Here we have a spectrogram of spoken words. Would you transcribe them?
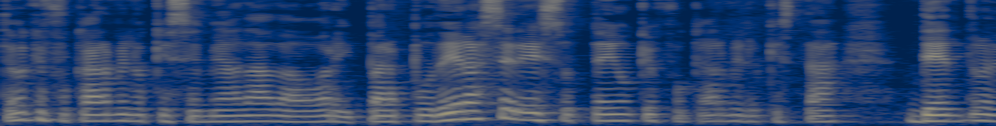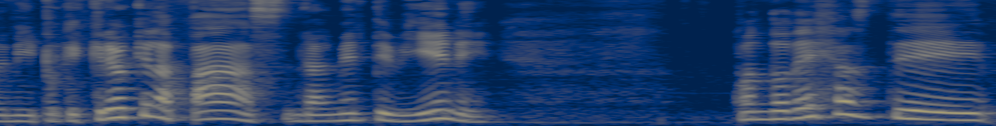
Tengo que enfocarme en lo que se me ha dado ahora y para poder hacer eso tengo que enfocarme en lo que está dentro de mí, porque creo que la paz realmente viene cuando dejas de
